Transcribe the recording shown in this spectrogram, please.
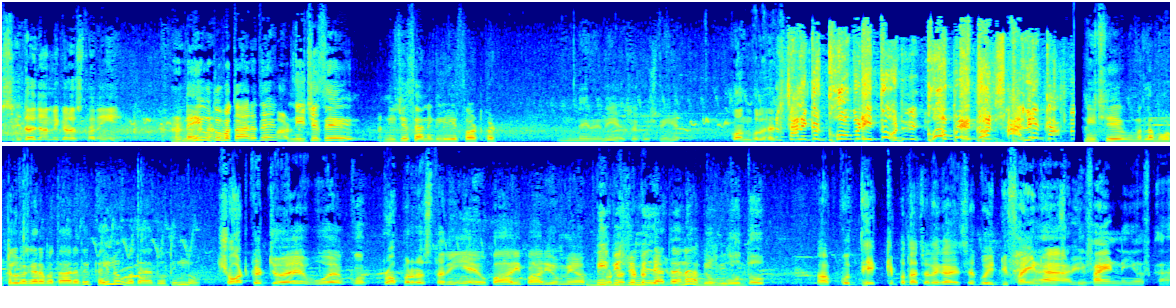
सीधा जाने का रास्ता नहीं है। नहीं वो तो बता रहे थे नीचे से नीचे से आने के लिए शॉर्टकट नहीं नहीं नहीं ऐसा कुछ नहीं है। कौन बोला है? साले का खोपड़ी तोड़ खोपड़ी तोड़ साले का। नीचे मतलब होटल वगैरह बता रहे थे कई लोग बताए दो तीन लोग। शॉर्टकट जो है वो आपको प्रॉपर रास्ता नहीं है। वो पहाड़ी पहाड़ियों में आप बीच- बीच में मिल जाता है ना, तो बीच- बीच वो तो आपको देख के पता चलेगा ऐसे कोई डिफाइंड हाँ डिफाइंड नहीं है उसका।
